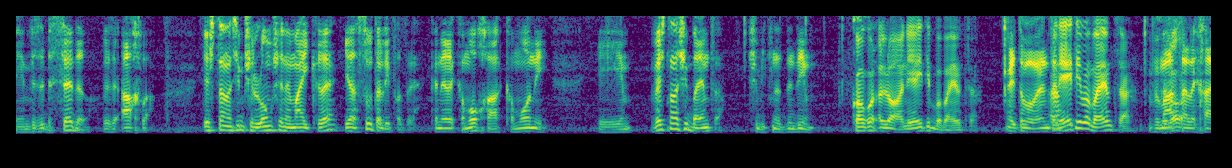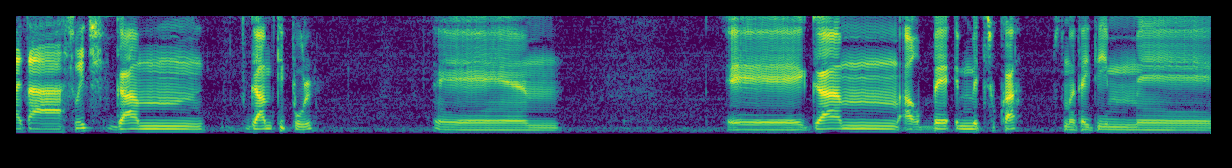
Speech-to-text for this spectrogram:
אה, וזה בסדר, וזה אחלה. יש את האנשים שלא משנה מה יקרה, יעשו את הליפ הזה. כנראה כמוך, כמוני. אה, ויש את האנשים באמצע, שמתנדנדים. קודם כל, לא, אני הייתי בה באמצע. היית בה באמצע? אני הייתי בה באמצע. ומה לא- עשה לך את הסוויץ'? גם, גם טיפול. אה, גם הרבה מצוקה. זאת אומרת, הייתי עם, אה,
